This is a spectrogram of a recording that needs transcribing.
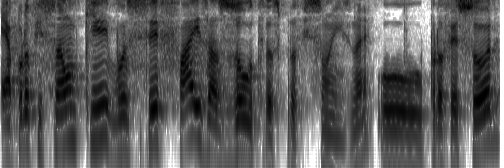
é a profissão que você faz as outras profissões, né? O professor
